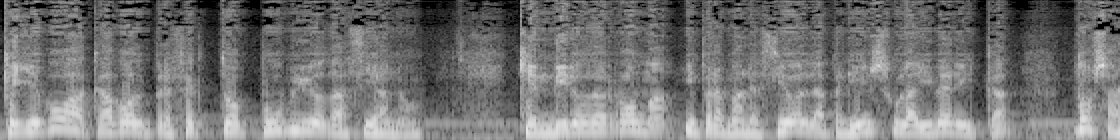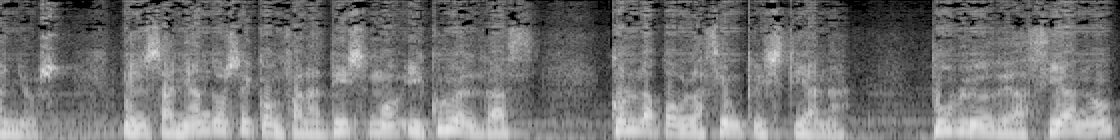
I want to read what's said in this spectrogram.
que llevó a cabo el prefecto Publio Daciano, quien vino de Roma y permaneció en la península ibérica dos años, ensañándose con fanatismo y crueldad con la población cristiana Publio de Aciano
